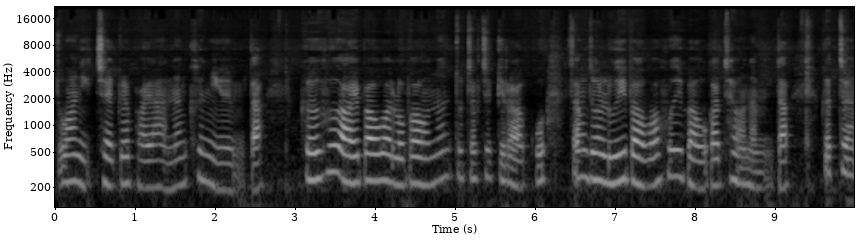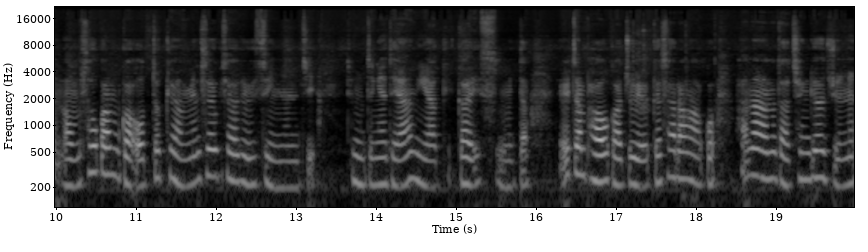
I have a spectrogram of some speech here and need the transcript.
또한 이 책을 봐야 하는 큰 이유입니다. 그 후 아이바오와 로바오는 또 짝짓기를 하고 쌍둥이 루이바오와 후이바오가 태어납니다. 끝은 음, 소감과 어떻게 하면 사육사가 될 수 있는지 등등에 대한 이야기가 있습니다. 일단 바오 가족 이렇게 사랑하고 하나하나 다 챙겨주는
